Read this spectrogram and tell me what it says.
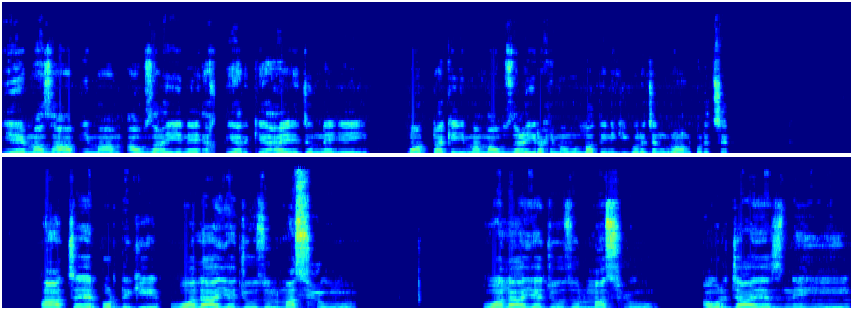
ये मजहब ইমাম আউজাই ने এখতিয়ার কিয়া है এজন্য এই মতটাকে ইমাম আউজাই রহিমাহুল্লাহ তিনি কি করেছেন গ্রহণ করেছেন আচ্ছা এরপর দেখি ওয়ালা ইয়াজুজুল মাসহু ওয়ালা ইয়াজুজুল মাসহু और जायज नहीं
